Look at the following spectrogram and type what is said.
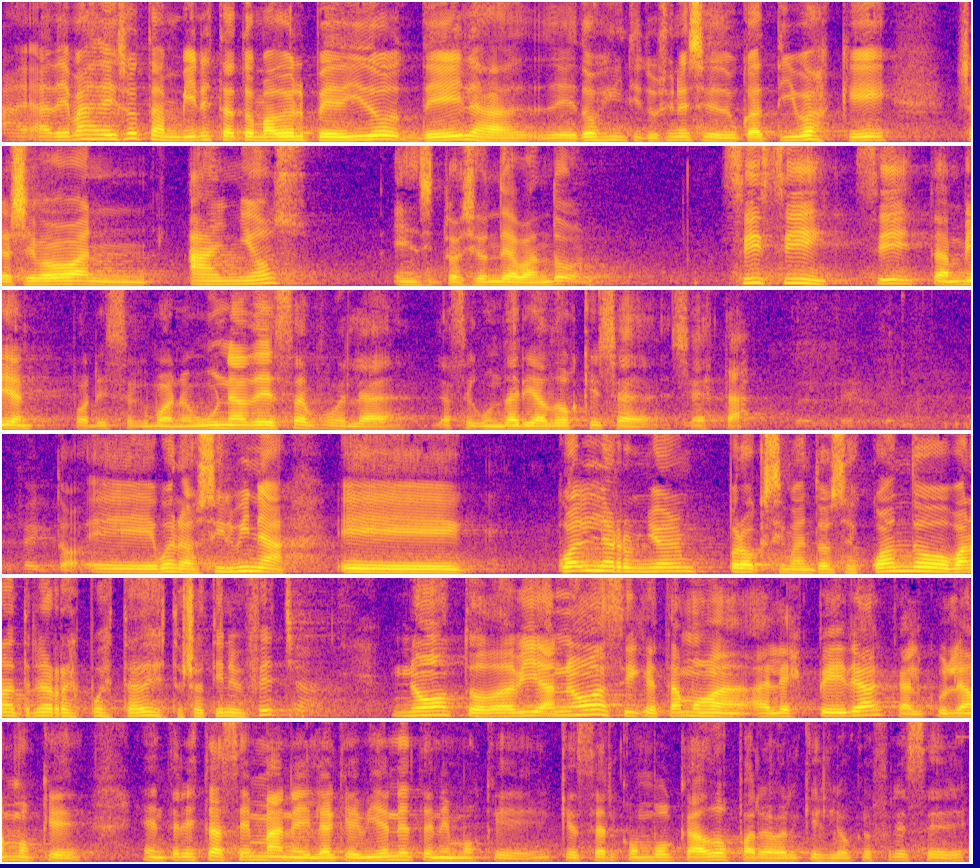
Además de eso, también está tomado el pedido de, de dos instituciones educativas que ya llevaban años en situación de abandono. Sí, sí, sí, también. Por eso, bueno, una de esas fue la, secundaria 2 que ya, ya está. Perfecto. Eh, bueno, Silvina, eh, ¿cuál es la reunión próxima entonces? ¿Cuándo van a tener respuesta de esto? ¿Ya tienen fecha? No, todavía no, así que estamos a, la espera. Calculamos que entre esta semana y la que viene tenemos que, ser convocados para ver qué es lo que ofrece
